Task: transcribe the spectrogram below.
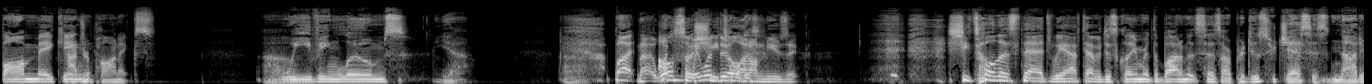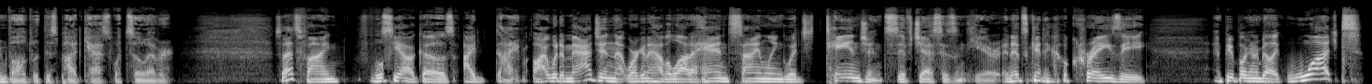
bomb making, hydroponics. Um, weaving looms. Yeah, uh, But No, also, we she told lot us on music. she told us that we have to have a disclaimer at the bottom that says our producer Jess is not involved with this podcast whatsoever. So that's fine. We'll see how it goes. I, I, I would imagine that we're going to have a lot of hand sign language tangents if Jess isn't here and it's going to go crazy and people are going to be like, what?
